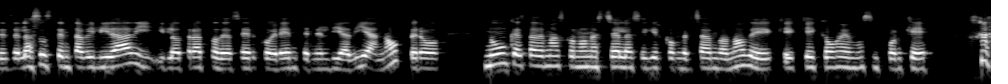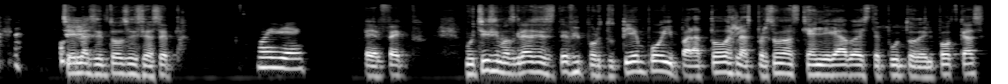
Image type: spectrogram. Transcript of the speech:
Desde la sustentabilidad y, y, lo trato de hacer coherente en el día a día, ¿no? Pero nunca está de más con unas chelas seguir conversando, ¿no? De qué, qué comemos y por qué. chelas entonces se acepta. Muy bien. Perfecto. Muchísimas gracias, Steffi, por tu tiempo y para todas las personas que han llegado a este punto del podcast.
